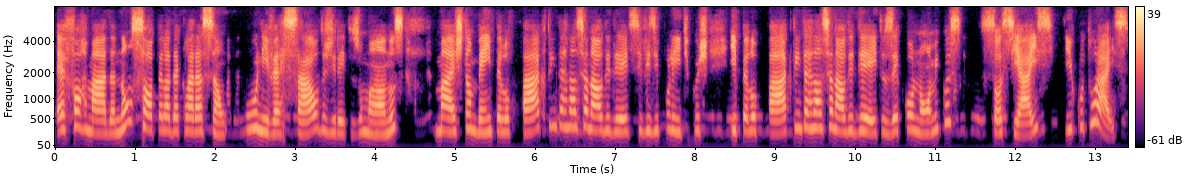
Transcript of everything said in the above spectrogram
é formada não só pela Declaração Universal dos Direitos Humanos, mas também pelo Pacto Internacional de Direitos Civis e Políticos e pelo Pacto Internacional de Direitos Econômicos, Sociais e Culturais.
